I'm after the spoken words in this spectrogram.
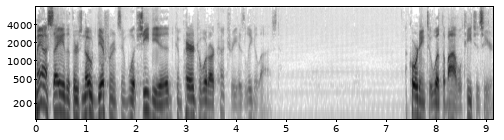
May I say that there's no difference in what she did compared to what our country has legalized. according to what the Bible teaches here.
